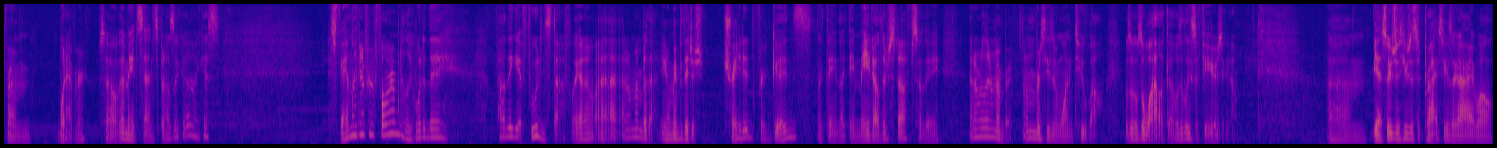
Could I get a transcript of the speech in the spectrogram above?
From whatever. So that made sense. But I was like, oh, I guess his family never farmed. Like, what did they? How did they get food and stuff? Like, I don't, I, I don't remember that. You know, maybe they just traded for goods. Like they, like they made other stuff. So they, I don't really remember. I don't remember season one too well. It was, it was a while ago. It was at least a few years ago. Um, yeah, so he was just he was just surprised. He was like, "All right, well,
